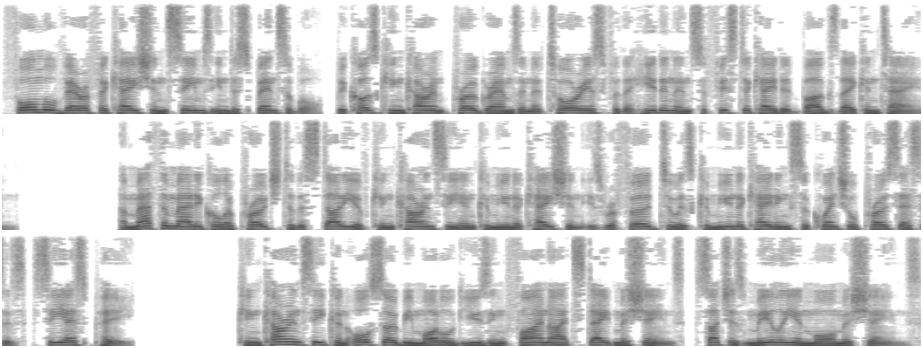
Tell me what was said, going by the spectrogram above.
Formal verification seems indispensable, because concurrent programs are notorious for the hidden and sophisticated bugs they contain. A mathematical approach to the study of concurrency and communication is referred to as communicating sequential processes CSP. Concurrency can also be modeled using finite state machines, such as Mealy and Moore machines.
